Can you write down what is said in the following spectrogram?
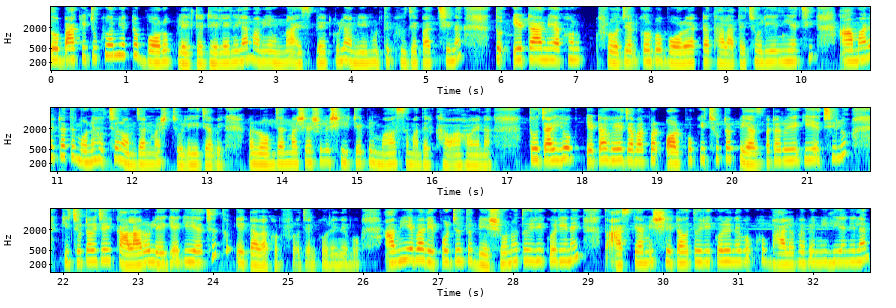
তো বাকিটুকু আমি একটা বড় প্লেটে ঢেলে নিলাম। আমি অন্য আইস প্লেটগুলো আমি এই মুহূর্তে খুঁজে পাচ্ছি না। তো এটা আমি এখন ফ্রোজেন করব, বড় একটা থালাতে ছড়িয়ে নিয়েছি। আমার এটাতে মনে হচ্ছে রমজান মাস চলেই যাবে। কারণ রমজান মাসে আসলে সেই টাইপের মাছ আমাদের খাওয়া হয় না। তো যাই হোক, এটা হয়ে যাবার পর অল্প কিছুটা পেঁয়াজ বাটা রয়ে গিয়েছিল। কিছুটা ওই যে কালারও লেগে গিয়েছে, তো এটাও এখন ফ্রোজেন করে নেব। আমি এবার এ পর্যন্ত বেসনও তৈরি করি নাই, তো আজকে আমি সেটাও তৈরি করে নেব। খুব ভালোভাবে মিলিয়ে নিলাম।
